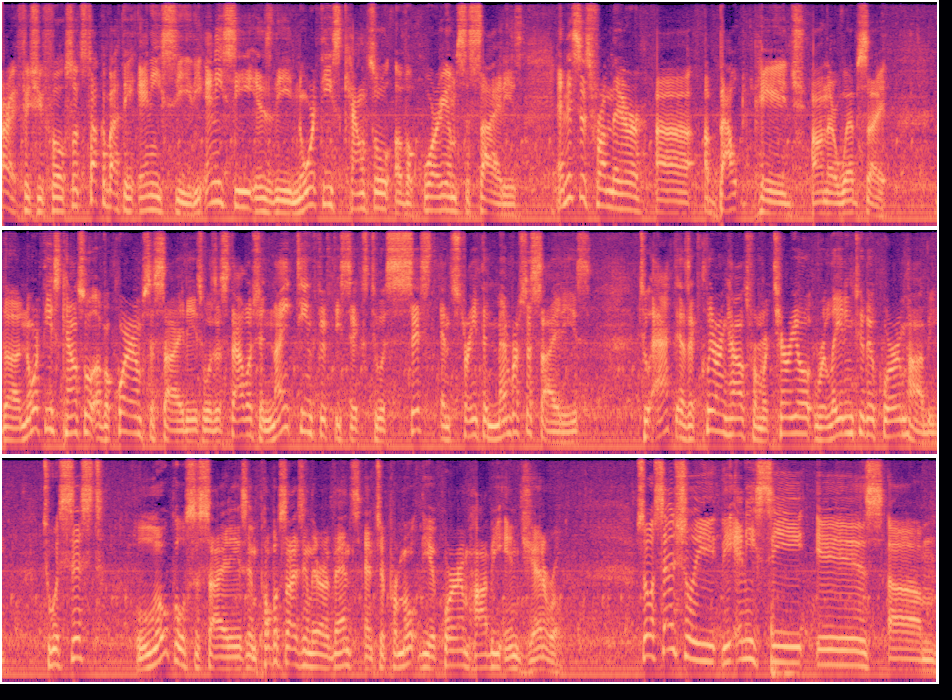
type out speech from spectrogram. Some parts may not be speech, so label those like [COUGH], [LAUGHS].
Alright, fishy folks, let's talk about the NEC. The NEC is the Northeast Council of Aquarium Societies, and this is from their uh, About page on their website. The Northeast Council of Aquarium Societies was established in 1956 to assist and strengthen member societies, to act as a clearinghouse for material relating to the aquarium hobby, to assist local societies in publicizing their events and to promote the aquarium hobby in general. So essentially, the NEC is um,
